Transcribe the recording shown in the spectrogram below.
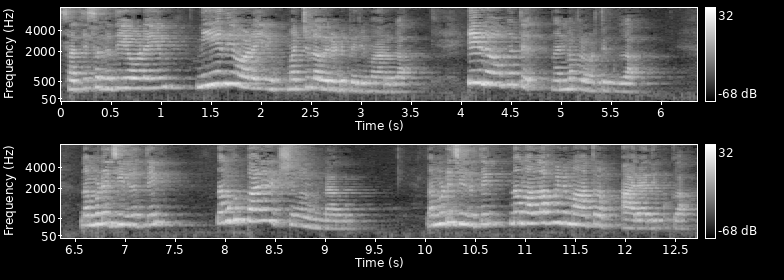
സത്യസന്ധതയോടെയും നീതിയോടെയും മറ്റുള്ളവരോട് പെരുമാറുക. ഈ ലോകത്ത് നന്മ പ്രവർത്തിക്കുക. നമ്മുടെ ജീവിതത്തിൽ നമുക്ക് പല ലക്ഷ്യങ്ങളും ഉണ്ടാകും. നമ്മുടെ ജീവിതത്തിൽ നാം അള്ളാഹുവിനെ മാത്രം ആരാധിക്കുക.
